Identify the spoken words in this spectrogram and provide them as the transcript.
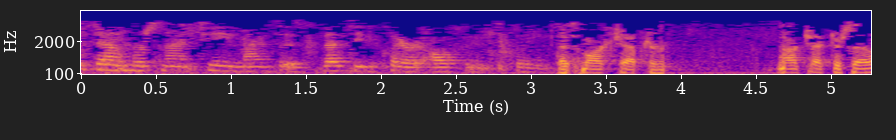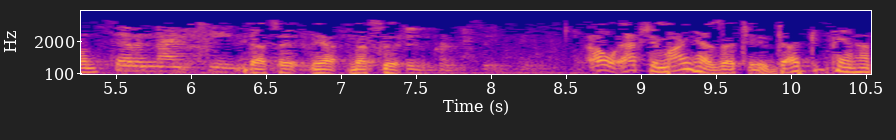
it's down in verse 19. Mine says, thus he declared all foods clean. That's Mark chapter Mark chapter 7? 719. That's it. Yeah, that's it. In parentheses. Oh, actually, mine has that too. I, man, I,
